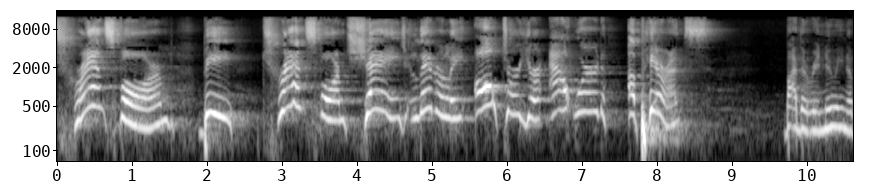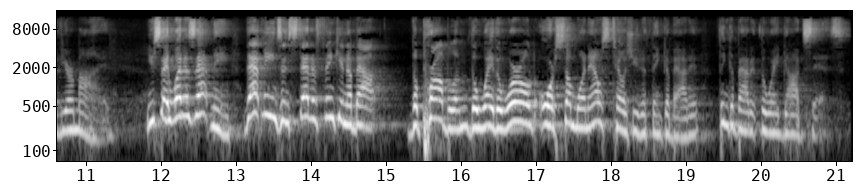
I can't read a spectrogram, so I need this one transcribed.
transformed be transformed, change, literally alter your outward appearance by the renewing of your mind. You say, what does that mean? That means instead of thinking about the problem the way the world or someone else tells you to think about it, think about it the way God says.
